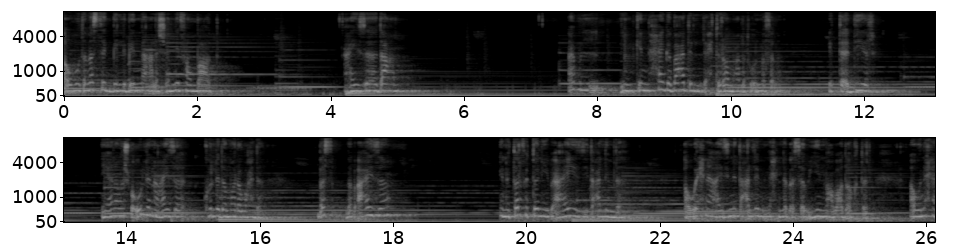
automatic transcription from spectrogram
أو متمسك باللي بينا علشان نفهم بعض. عايزة دعم. قبل يمكن حاجة بعد الاحترام على طول مثلا. التقدير. يعني أنا مش بقول أنا عايزة كل ده مرة واحدة. بس ببقى عايزة إن الطرف التاني يبقى عايز يتعلم ده. أو إحنا عايزين نتعلم إن إحنا نبقى سويين مع بعض أكتر. أو إن إحنا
